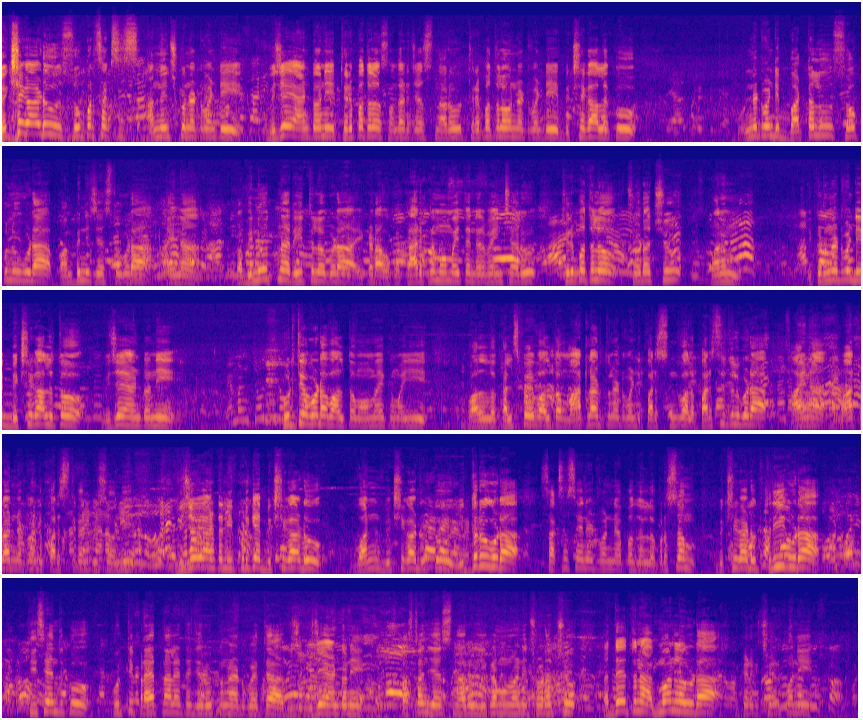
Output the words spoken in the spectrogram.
భిక్షగాడు super success అందించుకున్నటువంటి విజయ్ ఆంటోనీ తిరుపతిలో సందడి చేస్తున్నారు. తిరుపతిలో ఉన్నటువంటి భిక్షగాళ్ళకు ఉన్నటువంటి బట్టలు సోపులు కూడా పంపిణీ చేస్తూ కూడా ఆయన ఒక వినూత్న రీతిలో కూడా ఇక్కడ ఒక కార్యక్రమం అయితే నిర్వహించారు. తిరుపతిలో చూడొచ్చు. మనం ఇక్కడ ఉన్నటువంటి భిక్షగాళ్ళతో విజయ్ ఆంటోనీ పూర్తిగా కూడా వాళ్ళతో మమేకమయ్యి వాళ్ళు కలిసిపోయి వాళ్ళతో మాట్లాడుతున్నటువంటి పరిస్థితి వాళ్ళ పరిస్థితులు కూడా ఆయన మాట్లాడినటువంటి పరిస్థితి కనిపిస్తుంది. విజయ్ అంటే ఇప్పటికే భిక్షగాడు వన్ భిక్షగాడు టూ ఇద్దరు కూడా సక్సెస్ అయినటువంటి నేపథ్యంలో ప్రస్తుతం భిక్షగాడు త్రీ కూడా తీసేందుకు పూర్తి ప్రయత్నాలు అయితే జరుగుతున్నట్టు అయితే విజయ్- ఆంటోని స్పష్టం చేస్తున్నారు. ఈ క్రమంలోనే చూడొచ్చు. పెద్ద ఎత్తున అభిమానులు కూడా ఇక్కడికి చేరుకొని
